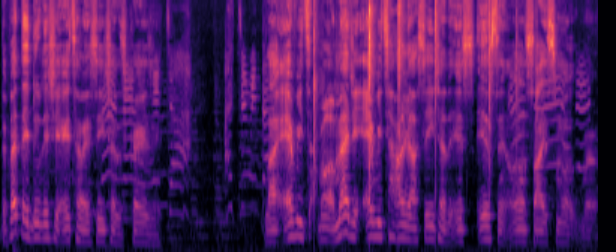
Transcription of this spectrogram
the fact they do this shit every time they see each other is crazy. Like every time, bro. Imagine every time y'all see each other, it's instant on-site smoke, bro.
